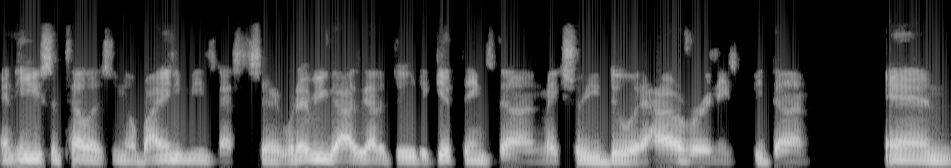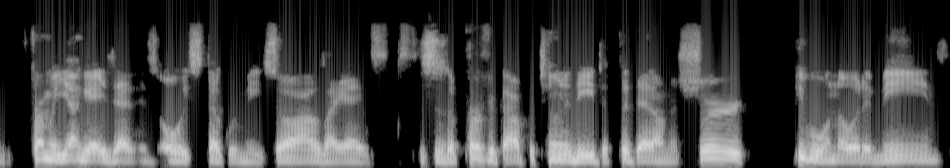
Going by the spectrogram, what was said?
and he used to tell us, you know, by any means necessary, whatever you guys got to do to get things done, make sure you do it, however it needs to be done. And from a young age, that has always stuck with me. So I was like, hey, this is a perfect opportunity to put that on a shirt. People will know what it means.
